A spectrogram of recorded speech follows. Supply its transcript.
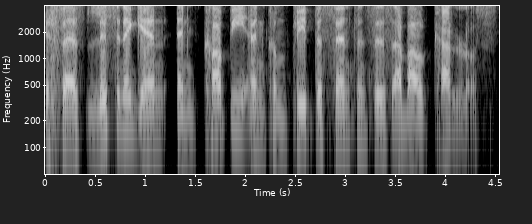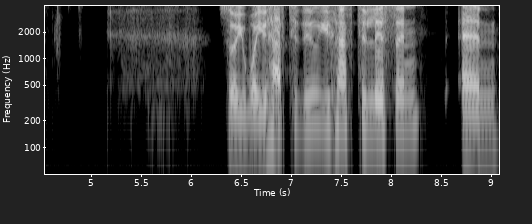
It says, listen again and copy and complete the sentences about Carlos. So what you have to do, you have to listen and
